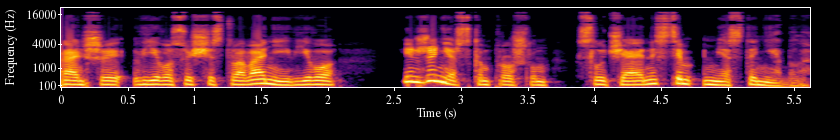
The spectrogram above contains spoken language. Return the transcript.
Раньше в его существовании, в его инженерском прошлом случайностям места не было.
